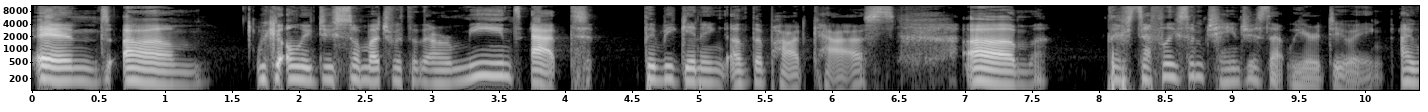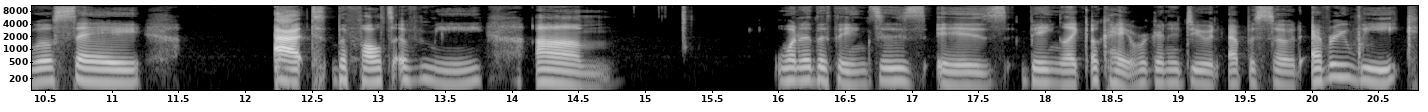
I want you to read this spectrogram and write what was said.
and um we can only do so much within our means at the beginning of the podcast. Um there's definitely some changes that we are doing. I will say at the fault of me, um one of the things is is being like okay we're going to do an episode every week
